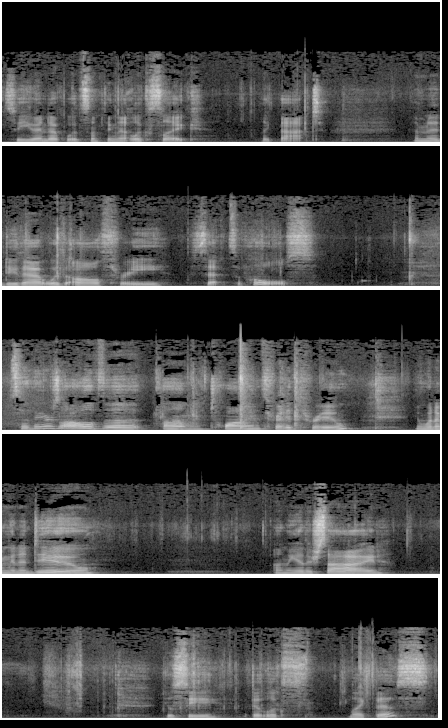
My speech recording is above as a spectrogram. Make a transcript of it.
So you end up with something that looks like like that. I'm going to do that with all three sets of holes. So there's all of the um, twine threaded through. And what I'm going to do on the other side, you'll see it looks like this.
